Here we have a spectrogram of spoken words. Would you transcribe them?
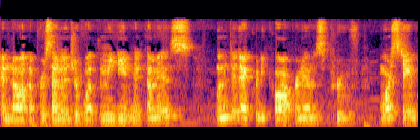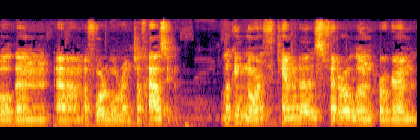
and not a percentage of what the median income is, limited equity cooperatives prove more stable than um, affordable rental housing. Looking north, Canada's federal loan program,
